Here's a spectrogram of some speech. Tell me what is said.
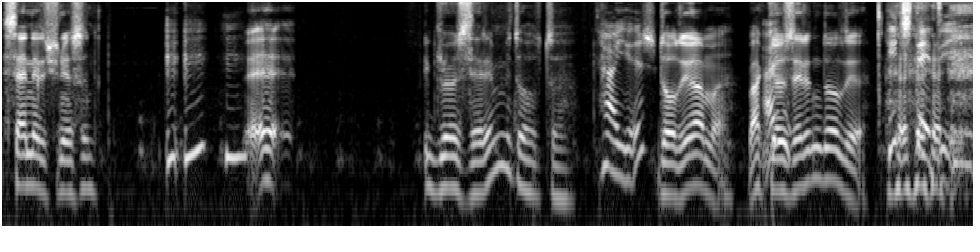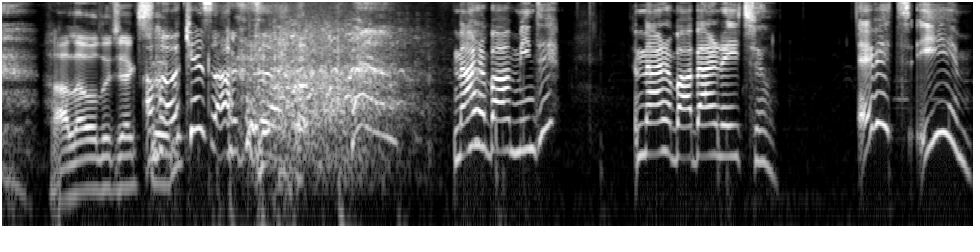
sen ne düşünüyorsun? Ee, gözlerin mi doldu? Hayır. Doluyor ama. Bak Hayır. gözlerin doluyor. Hiç de değil. Hala olacaksın. Aha kes artık. Merhaba Mindy. Merhaba ben Rachel. Evet iyiyim.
